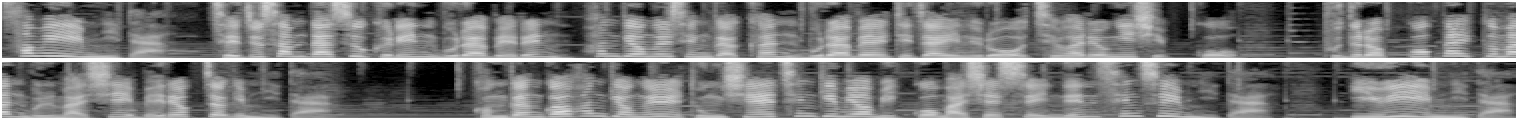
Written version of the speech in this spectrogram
3위입니다. 제주 삼다수 그린 무라벨은 환경을 생각한 무라벨 디자인으로 재활용이 쉽고 부드럽고 깔끔한 물맛이 매력적입니다. 건강과 환경을 동시에 챙기며 믿고 마실 수 있는 생수입니다. 2위입니다.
